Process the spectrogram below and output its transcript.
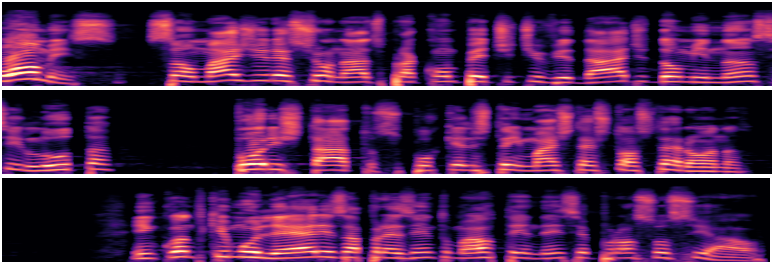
Homens são mais direcionados para competitividade, dominância e luta por status, porque eles têm mais testosterona. Enquanto que mulheres apresentam maior tendência pró-social.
